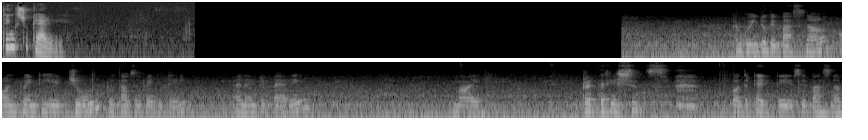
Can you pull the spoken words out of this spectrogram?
Things to carry. I'm going to Vipassana on 28 June 2023 and I'm preparing my preparations for the 10 days Vipassana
